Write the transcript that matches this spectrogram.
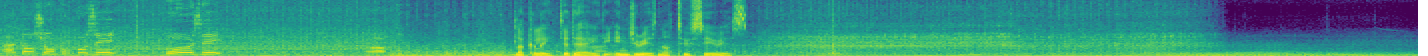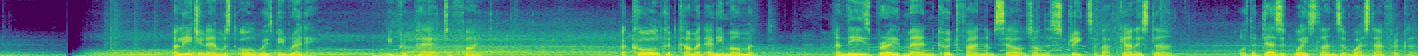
Attention pour poser, poser. Luckily, today the injury is not too serious. A legionnaire must always be ready, be prepared to fight. A call could come at any moment, and these brave men could find themselves on the streets of Afghanistan or the desert wastelands of West Africa.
